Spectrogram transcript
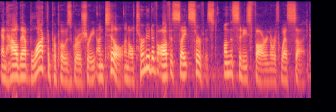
and how that blocked the proposed grocery until an alternative office site surfaced on the city's far northwest side.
